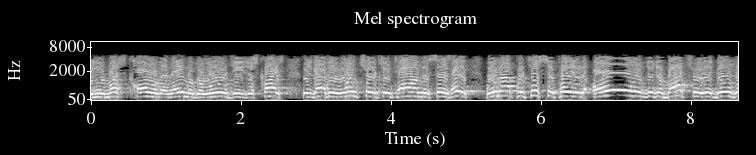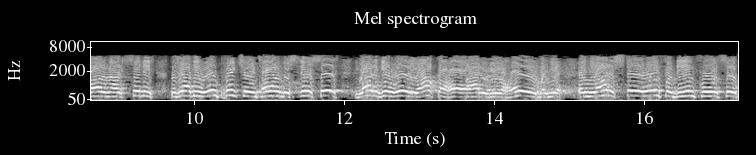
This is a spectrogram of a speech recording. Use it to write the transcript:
You must call on the name of the Lord Jesus Christ. There's got to be one church in town that says, hey, we're not participating in all of the debauchery that goes on in our cities. There's got to be one preacher preacher in town that still says you ought to get rid of the alcohol out of your home and you, and you ought to stay away from the influence of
